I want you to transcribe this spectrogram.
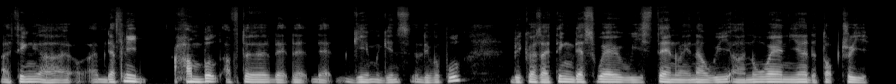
I think uh, I'm definitely humbled after that, that that game against Liverpool because I think that's where we stand right now. We are nowhere near the top three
